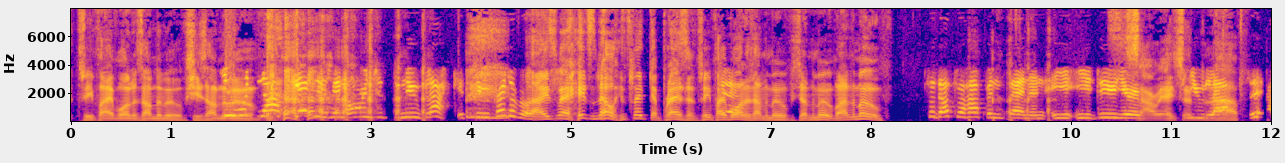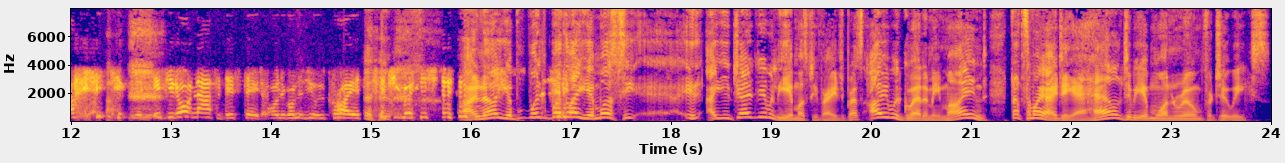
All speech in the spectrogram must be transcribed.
three five one is on the move. She's on the you move. would not get it in Orange is the New Black. It's incredible. I swear, it's no, it's like the five one is on the move. She's on the move. On the move. So that's what happens then, and you, you do your. Sorry, I shouldn't you laugh. if you don't laugh at this stage, all you're going to do is cry at the situation. I know you. But, by the way, you must see. uh, Are you genuinely? You must be very depressed. I would go out of my mind. That's my idea. Hell, to be in one room for two weeks.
